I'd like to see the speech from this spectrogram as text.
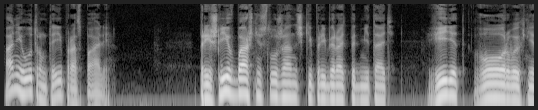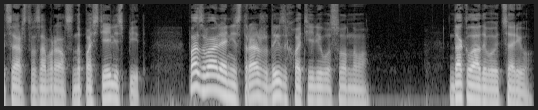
Они утром-то и проспали. Пришли в башню служаночки прибирать, подметать. Видят, вор в ихнее царство забрался, на постели спит. Позвали они стражу, да и захватили его сонного. Докладывают царю.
